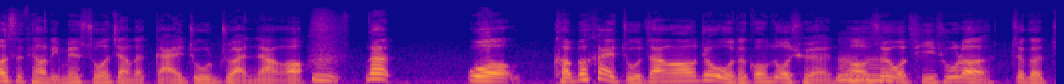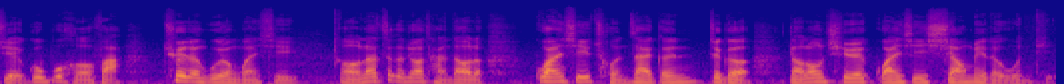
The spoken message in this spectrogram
二十条里面所讲的改组转让哦。嗯，那我可不可以主张哦？就我的工作权哦，嗯、所以我提出了这个解雇不合法，确认雇佣关系哦。那这个就要谈到了关系存在跟这个劳动契约关系消灭的问题。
